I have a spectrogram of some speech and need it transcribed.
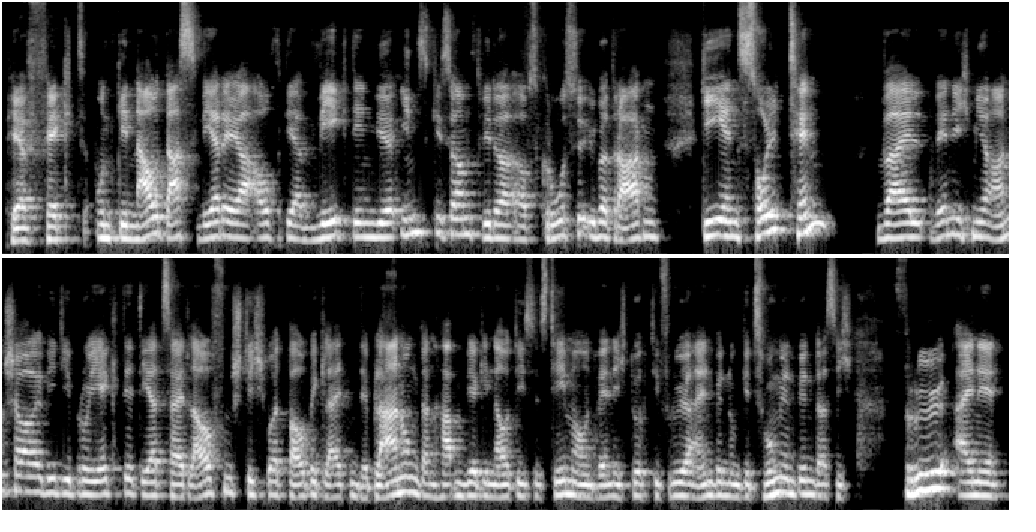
Perfekt. Und genau das wäre ja auch der Weg, den wir insgesamt wieder aufs Große übertragen gehen sollten weil wenn ich mir anschaue, wie die Projekte derzeit laufen, Stichwort baubegleitende Planung, dann haben wir genau dieses Thema. Und wenn ich durch die frühe Einbindung gezwungen bin, dass ich früh eine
